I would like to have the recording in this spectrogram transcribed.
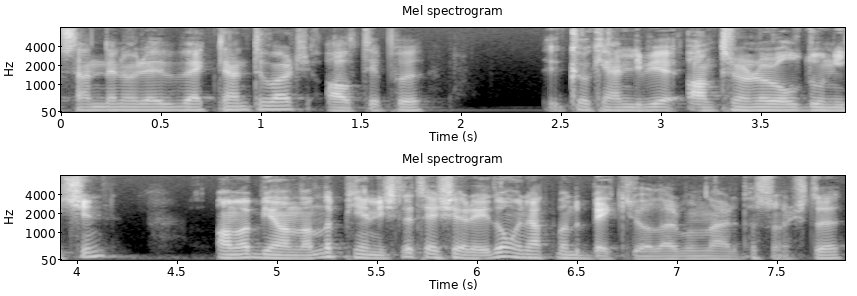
senden öyle bir beklenti var. Altyapı kökenli bir antrenör olduğun için. Ama bir yandan da Pjanic'le Teşere'yi de oynatmanı bekliyorlar bunlar da sonuçta.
